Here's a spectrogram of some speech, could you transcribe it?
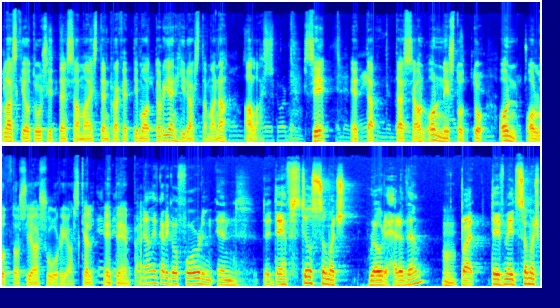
laskeutuu sitten samaisten rakettimoottorien hidastamana alas. Se, että tässä on onnistuttu, on ollut tosiaan suuri askel eteenpäin. Now they've got to go forward and, and they have still so much road ahead of them, mm. but they've made so much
